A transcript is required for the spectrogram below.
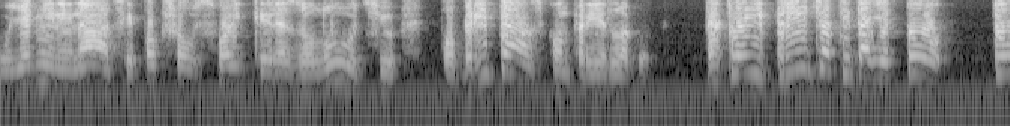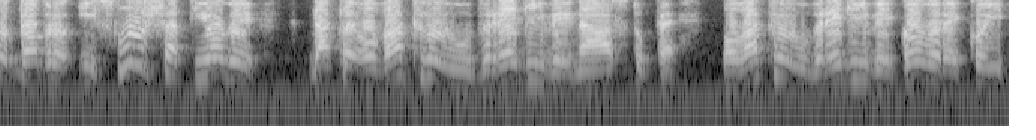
u jednjini nacije, pokušao usvojiti rezoluciju po britanskom prijedlogu. Dakle, i pričati da je to, to dobro i slušati ove Dakle, ovakve uvredljive nastupe, ovakve uvredljive govore koji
